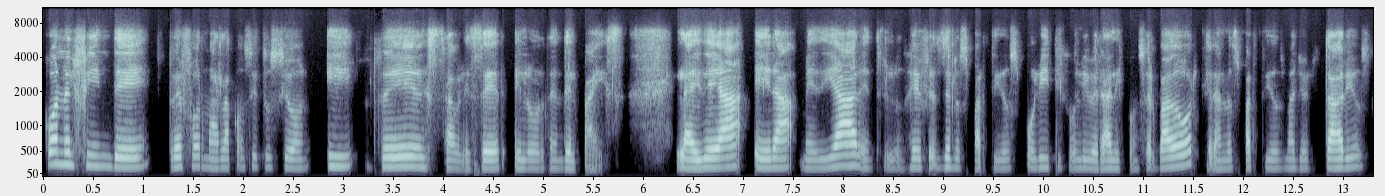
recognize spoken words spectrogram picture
con el fin de reformar la constitución y restablecer el orden del país. La idea era mediar entre los jefes de los partidos políticos liberal y conservador, que eran los partidos mayoritarios,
